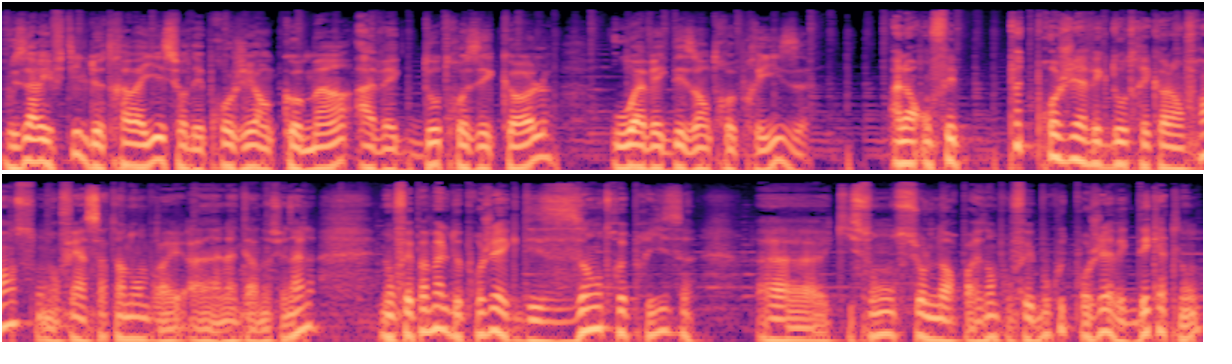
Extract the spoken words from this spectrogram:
Vous arrive-t-il de travailler sur des projets en commun avec d'autres écoles ou avec des entreprises? Alors, on fait peu de projets avec d'autres écoles en France, on en fait un certain nombre à, l'international, mais on fait pas mal de projets avec des entreprises euh, qui sont sur le Nord. Par exemple, on fait beaucoup de projets avec Decathlon,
